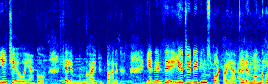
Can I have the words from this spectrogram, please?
यो चाहिँ हो यहाँको कालिम्पोङको आइपी पार्क। यहाँनिर चाहिँ यो चाहिँ डेटिङ स्पट हो यहाँ कालिम्पोङको।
